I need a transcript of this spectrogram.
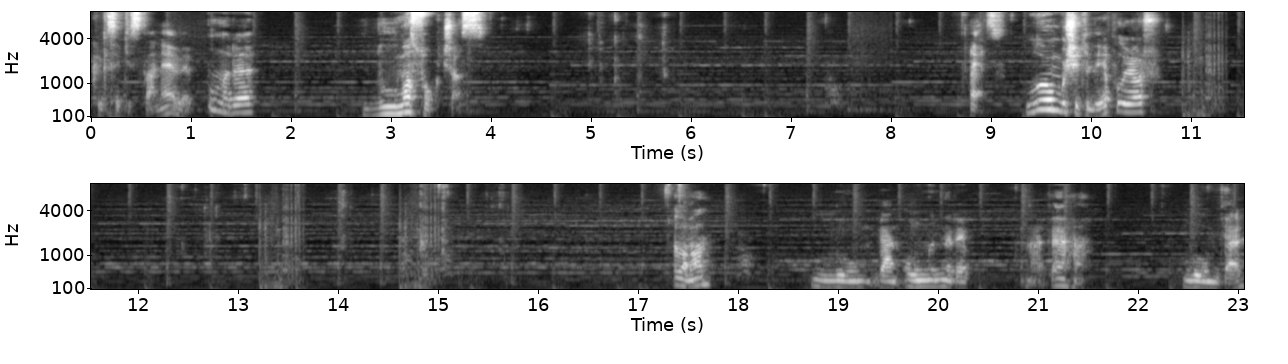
48 tane ve bunları loom'a sokacağız. Evet. Loom bu şekilde yapılıyor. O zaman Loom, ben olumları nereye nerede? Ha. Loom gel.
